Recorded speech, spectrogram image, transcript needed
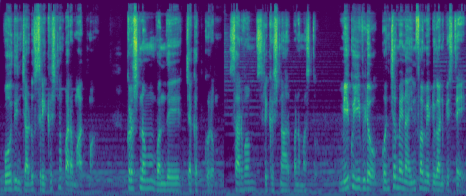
బోధించాడు శ్రీకృష్ణ పరమాత్మ. కృష్ణం వందే జగద్గురం. సర్వం శ్రీకృష్ణార్పణమస్తు. మీకు ఈ వీడియో కొంచెమైనా ఇన్ఫర్మేటివ్గా అనిపిస్తే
